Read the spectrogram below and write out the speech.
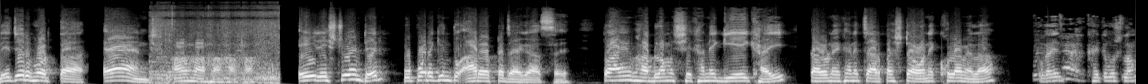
লেজের ভর্তা অ্যান্ড আহা হা হা এই রেস্টুরেন্টের উপরে কিন্তু আরও একটা জায়গা আছে। তো আমি ভাবলাম সেখানে গিয়েই খাই, কারণ এখানে চারপাশটা অনেক খোলামেলা। গাইজ খাইতে বসলাম।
